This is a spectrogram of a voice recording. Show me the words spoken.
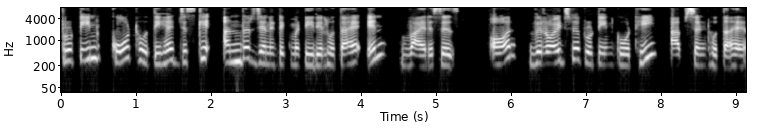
प्रोटीन कोट होती है, जिसके अंदर जेनेटिक मटेरियल होता है इन वायरसेस और विरॉइड्स में प्रोटीन कोट ही एब्सेंट होता है।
